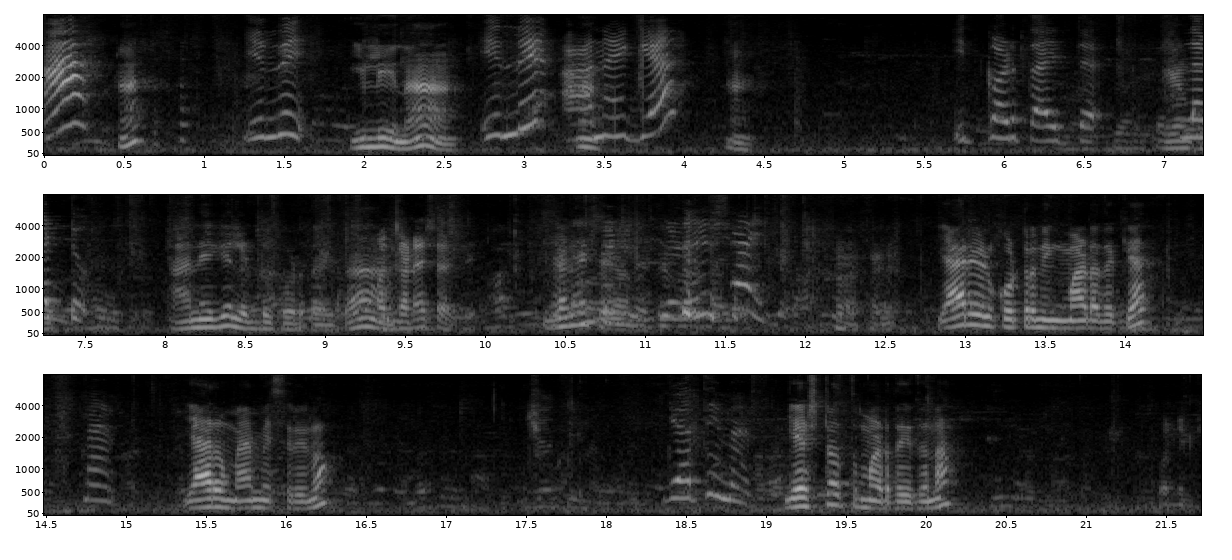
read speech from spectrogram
ಆ, ಹಾಂ? ಇಲ್ಲಿ. ಇಲ್ಲಿನಾ? ಇಲ್ಲಿ ಆನೆಗೆ ಹಾಂ. ಇದ್ ಕೊಡ್ತಾ ಲಡ್ಡು. ಆನೆಗೆ ಲಡ್ಡು ಕೊಡ್ತಾ ಇತ್ತಾ ಗಣೇಶ ಗಣೇಶ ಯಾರು ಹೇಳ್ಕೊಟ್ರು ನಿಂಗೆ ಮಾಡೋದಕ್ಕೆ? ಮ್ಯಾಮ್. ಯಾರು ಮ್ಯಾಮ್ ಹೆಸರೇನು? ಜ್ಯೋತಿ ಮ್ಯಾಮ್. ಎಷ್ಟೊತ್ತು ಮಾಡ್ದೆ ಇದನ್ನ? ಒಂದು ನಿಮಿಷ.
